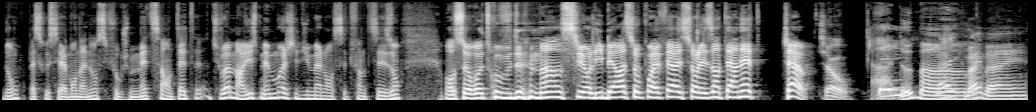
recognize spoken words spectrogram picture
Donc, parce que c'est la bande-annonce, il faut que je me mette ça en tête. Tu vois, Marius, même moi, j'ai du mal en cette fin de saison. On se retrouve demain libération.fr et sur les internets. Ciao Ciao À demain bye. bye.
